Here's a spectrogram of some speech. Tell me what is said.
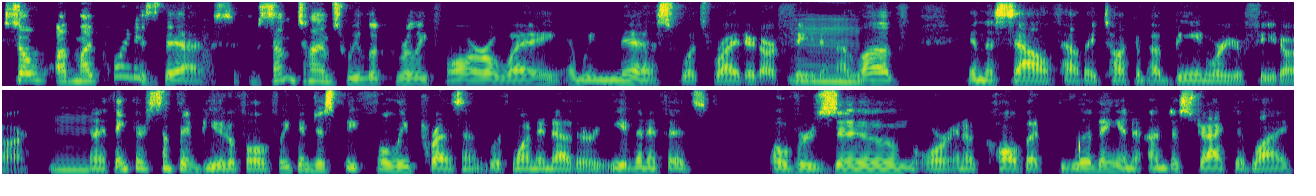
So uh, my point is this: sometimes we look really far away and we miss what's right at our feet. And I Mm. love in the South how they talk about being where your feet are. Mm, And I think there's something beautiful if we can just be fully present with one another, even if it's over Zoom or in a call, but living an undistracted life,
